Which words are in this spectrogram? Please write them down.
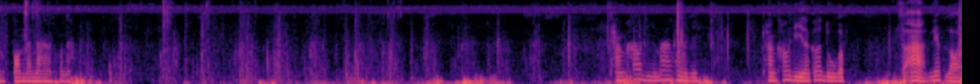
ดู ป้อมด้านหน้านทุกคนนะทางเข้าดีมากทุกคนดูดิทางเข้าดีแล้วก็ดูแบบสะอาดเรียบร้อย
